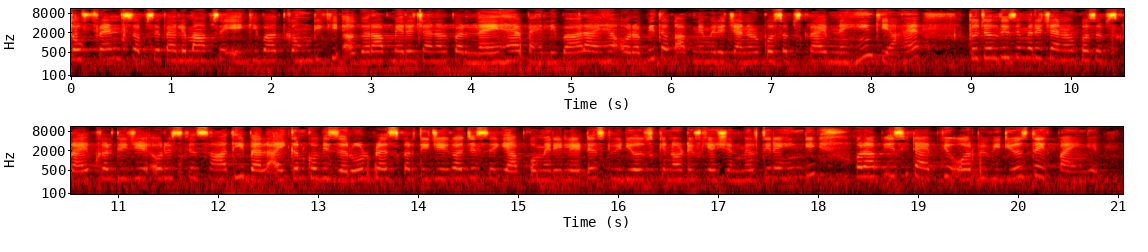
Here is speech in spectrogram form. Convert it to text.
तो फ्रेंड्स सबसे पहले मैं आपसे एक ही बात कहूँगी कि अगर आप मेरे चैनल पर नए हैं, पहली बार आए हैं और अभी तक आपने मेरे चैनल को सब्सक्राइब नहीं किया है तो जल्दी से मेरे चैनल को सब्सक्राइब कर दीजिए और इसके साथ ही बेल आइकन को भी ज़रूर प्रेस कर दीजिएगा, जिससे कि आपको मेरी लेटेस्ट वीडियोज़ की नोटिफिकेशन मिलती रहेंगी और आप इसी टाइप की और भी वीडियोज़ देख पाएँगे। it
